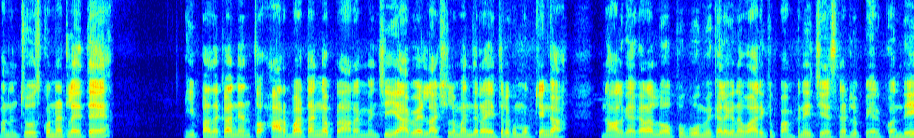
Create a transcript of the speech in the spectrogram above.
మనం చూసుకున్నట్లయితే ఈ పథకాన్ని ఎంతో ఆర్భాటంగా ప్రారంభించి యాభై లక్షల మంది రైతులకు ముఖ్యంగా నాలుగు ఎకరాల లోపు భూమి కలిగిన వారికి పంపిణీ చేసినట్లు పేర్కొంది.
